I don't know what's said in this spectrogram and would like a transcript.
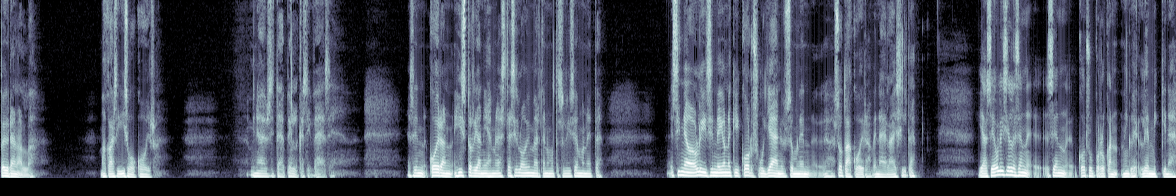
pöydän alla makasi iso koira. Minä sitä pelkäsin vähän se. Ja sen koiran historia, niin minä sitä silloin ymmärtänyt, mutta se oli semmoinen, että sinne oli sinne jonnekin korsuun jäänyt semmoinen äh, sotakoira venäläisiltä – ja se oli siellä sen, sen korsuporukan niin lemmikkinä.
